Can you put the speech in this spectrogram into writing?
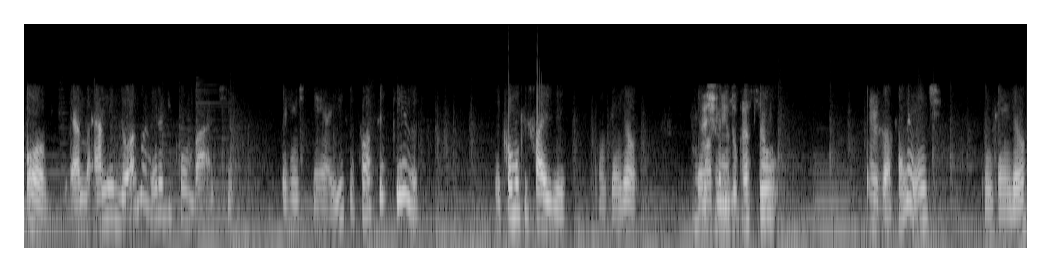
pô, é a, é a melhor maneira de combate que a gente tem a isso são as pesquisas. E como que faz isso? Entendeu? Investir em educação. Que... Exatamente. Entendeu?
